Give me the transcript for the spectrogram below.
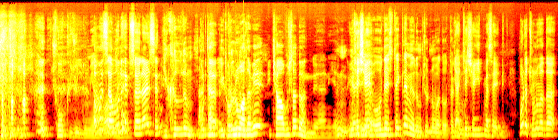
Çok üzüldüm, çok üzüldüm ya. Ama sen bunu vallahi. hep söylersin. yıkıldım. zaten Burada yıkıldım. turnuvada bir kabusa döndü yani. gene. Hı, ya Keşke- o desteklemiyordum turnuvada o takımı. Yani keşke gitmeseydik. Burada turnuvada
